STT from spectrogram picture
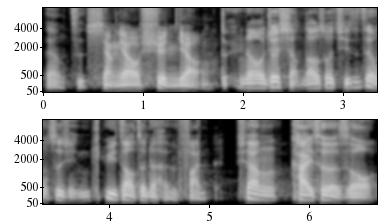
这样子，想要炫耀，对，然后我就想到说，其实这种事情遇到真的很烦，像开车的时候，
